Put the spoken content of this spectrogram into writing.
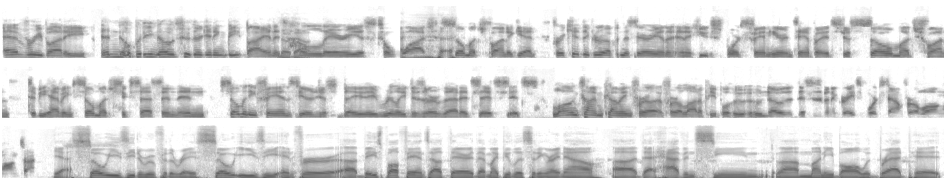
everybody and nobody knows who they're getting beat by. And it's No hilarious to watch. It's so much fun. Again, for a kid that grew up in this area and a, and a huge sports fan here in Tampa, it's just so much fun to be having so much success and, and so many fans here. Just they, they really deserve that. It's it's it's long time coming for a, for a lot of people who, who know that this has been a great sports town for a long, long time. Yeah, so easy to root for the Rays. So easy. And for uh, baseball fans out there that might be listening right now uh, that haven't seen uh, Moneyball with Brad Pitt,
